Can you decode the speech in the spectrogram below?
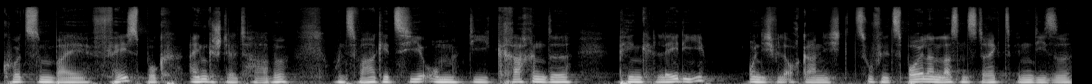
kurzem bei Facebook eingestellt habe. Und zwar geht es hier um die krachende Pink Lady. Und ich will auch gar nicht zu viel spoilern. Lass uns direkt in diese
